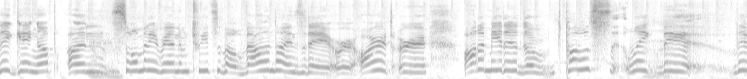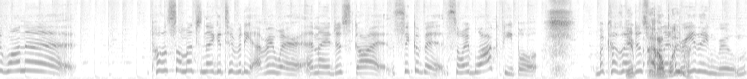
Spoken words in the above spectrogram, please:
they gang up on so many random tweets about Valentine's Day or art or automated uh, posts. Like they they wanna post so much negativity everywhere, and I just got sick of it. So I block people because I Yep, just I don't wanted her. breathing room.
